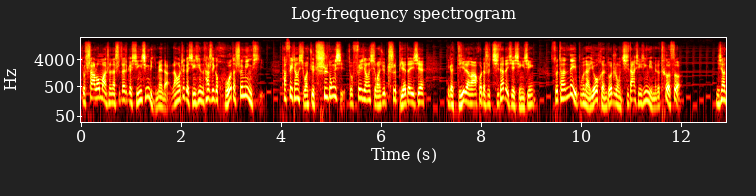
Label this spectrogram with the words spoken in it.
就沙罗曼蛇呢是在这个行星里面的，然后这个行星呢它是一个活的生命体，它非常喜欢去吃东西，就非常喜欢去吃别的一些。那个敌人啊，或者是其他的一些行星，所以它的内部呢有很多这种其他行星里面的特色。你像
